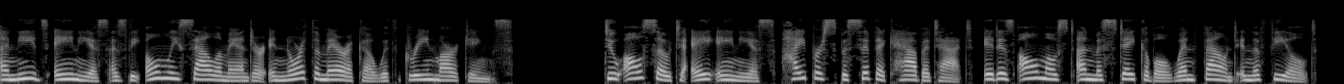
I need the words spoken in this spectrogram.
Aneides aeneus is the only salamander in North America with green markings. Due also to A. aeneus hyperspecific habitat, it is almost unmistakable when found in the field.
